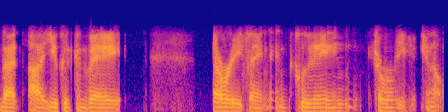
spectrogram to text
that uh, you could convey everything, including every, you know,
